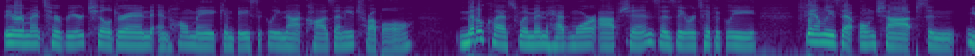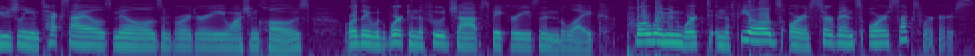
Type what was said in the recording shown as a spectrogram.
They were meant to rear children and homemake and basically not cause any trouble. Middle class women had more options as they were typically families that owned shops and usually in textiles, mills, embroidery, washing clothes, or they would work in the food shops, bakeries, and the like. Poor women worked in the fields or as servants or as sex workers.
